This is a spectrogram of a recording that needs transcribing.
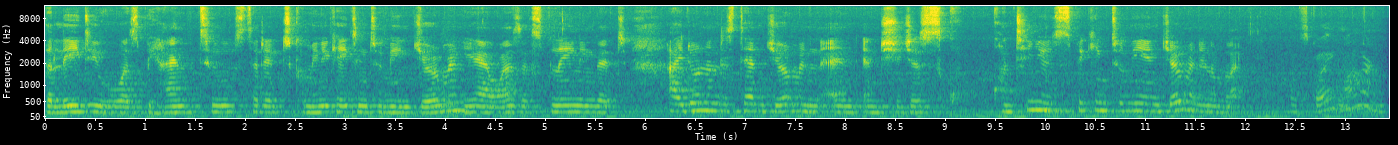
the lady who was behind the till started communicating to me in German. Yeah, I was explaining that I don't understand German, and, and she just continued speaking to me in German, and I'm like, what's going on?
